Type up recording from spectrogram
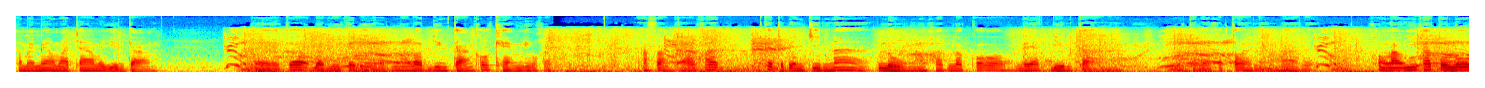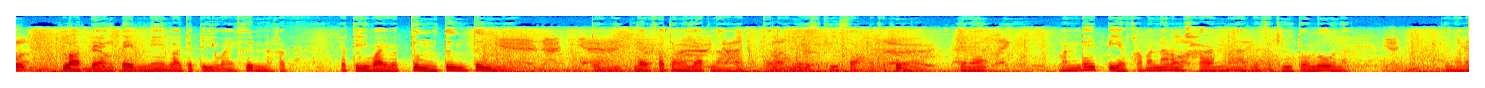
ทำไมไม่เอามาจ้ามายืนกลางแต่ก็แบบนี้ก็ดีครับม้าหลัดยืนกลางก็แข็งอยู่ครับฝั่งเขาก็ก็จะเป็นจีนหน้าลงนะครับ แล้วก็แรดยืนกลางตัวอะไรก็ต้อยแรงมากเลยของเรานี่ถ้าตัวโล่หลอดแดงเต็มนี่เราจะตีไวขึ้นนะครับ จะตีไวแบบตึ้งตึ้งตึ้ง ตรงนี้แล้วเขาจะมายัดเราครับแต่เรามีสกิลสองแล้วก็พุ่งเอาเห็นไหมมันได้เปรียบครับมันน่ารำคาญมากเลยสกิลตัวโล่น่ะเป็นอะไร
